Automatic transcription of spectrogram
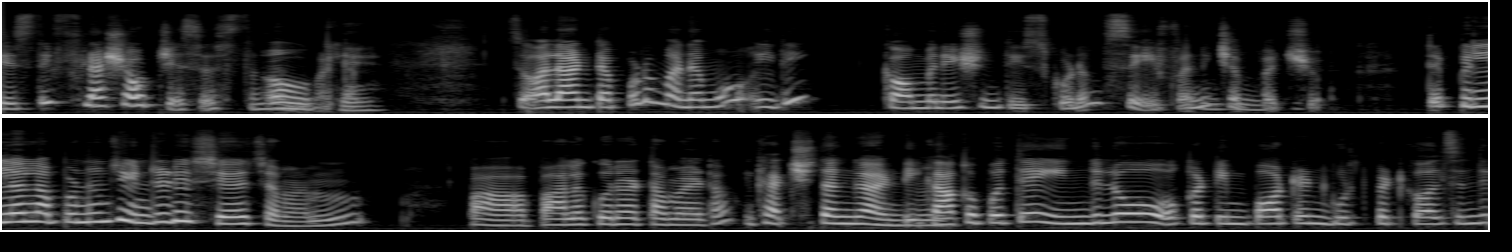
చేసి ఫ్లష్ అవుట్ చేసేస్తుంది ఓకే. సో అలాంటప్పుడు మనము ఇది కాంబినేషన్ తీసుకోవడం సేఫ్ అని. చెప్పొచ్చు. అంటే పిల్లలు అప్పటి నుంచి ఇంట్రడ్యూస్ చేయొచ్చా మ్యామ్? పా పాలకూర టమాటో? ఖచ్చితంగా అండి. కాకపోతే ఇందులో ఒకటి ఇంపార్టెంట్ గుర్తుపెట్టుకోవాల్సింది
